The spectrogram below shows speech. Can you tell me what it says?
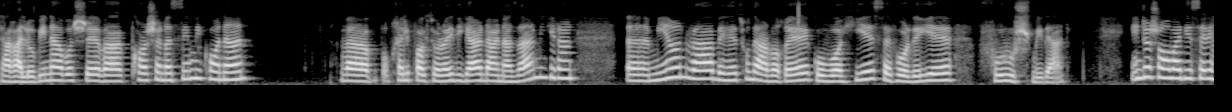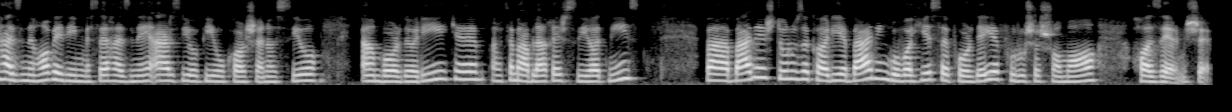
تقلبی نباشه و کارشناسی می‌کنن و خیلی فاکتورهای دیگر در نظر می‌گیرن میان و بهتون در واقع گواهی سپرده فروش میدن. اینجا شما باید یه سری هزینه ها بدین مثل هزینه ارزیابی و کارشناسی و انبارداری که البته مبلغش زیاد نیست. و بعدش دو روز کاری بعد این گواهی سپرده فروش شما حاضر میشه.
